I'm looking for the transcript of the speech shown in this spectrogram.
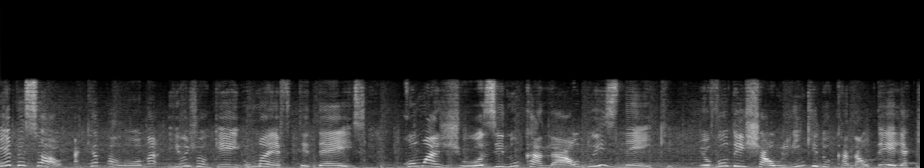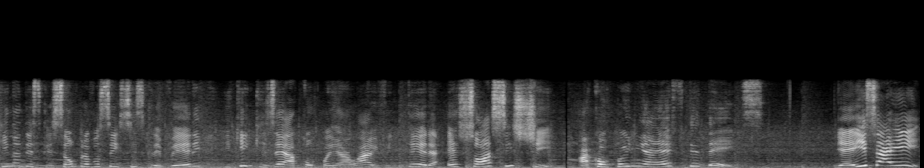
aí pessoal, aqui é a Paloma e eu joguei uma FT10 com a Josi no canal do Snake. Eu vou deixar o link do canal dele aqui na descrição para vocês se inscreverem e quem quiser acompanhar a live inteira é só assistir. Acompanhe a FT10. E é isso aí!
